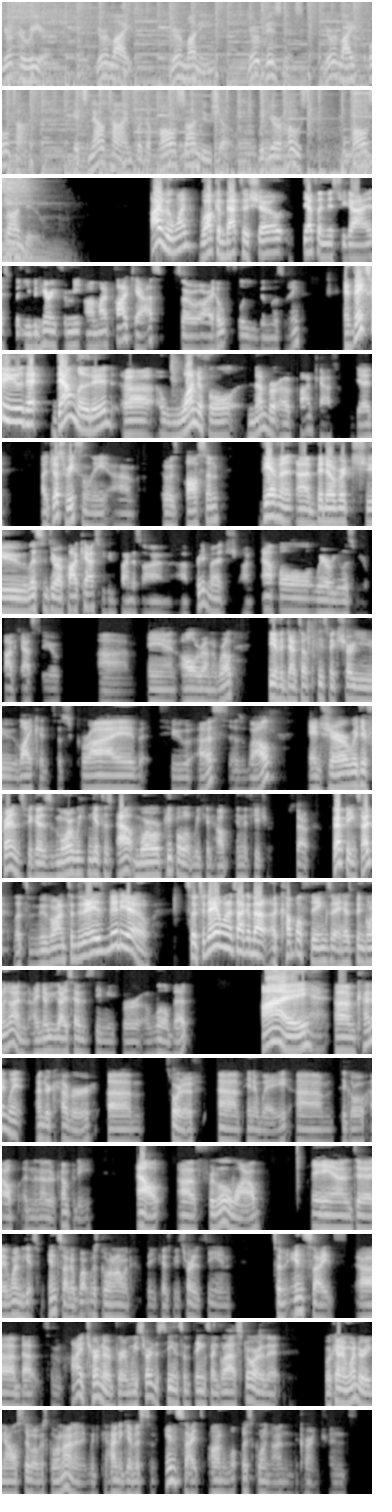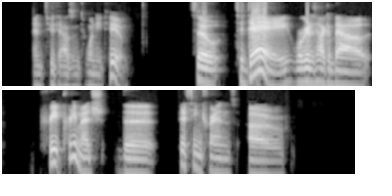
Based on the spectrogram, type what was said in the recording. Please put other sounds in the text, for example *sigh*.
your career, your life, your money, your business, your life full time. It's now time for the Paul Sandhu Show with your host, Paul Sandhu. Hi, everyone. Welcome back to the show. Definitely missed you guys, but you've been hearing from me on my podcast, so I hopefully you've been listening. And thanks to you that downloaded uh, a wonderful number of podcasts we did uh, just recently. Um, it was awesome. If you haven't uh, been over to listen to our podcast, you can find us on uh, pretty much on Apple, wherever you listen to your podcast to, um, and all around the world. If you haven't done so, please make sure you like and subscribe to us as well, and share with your friends because the more we can get this out, more people that we can help in the future. So that being said, let's move on to today's video. So today I want to talk about a couple things that has been going on. I know you guys haven't seen me for a little bit. I um, kind of went undercover, um, sort of, um, in a way, um, to go help another company out uh, for a little while. And uh, I wanted to get some insight of what was going on with the company because we started seeing some insights uh, about some high turnover, and we started seeing some things on Glassdoor that we're kind of wondering also what was going on, and it would kind of give us some insights on what was going on in the current trends in 2022. So today we're going to talk about pre- pretty much the 15 trends of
